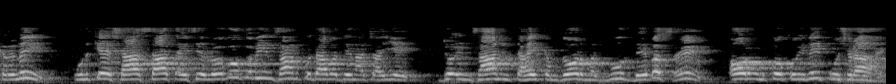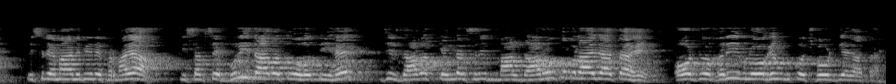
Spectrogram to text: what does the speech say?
کرے، نہیں۔ ان کے ساتھ ساتھ ایسے لوگوں کو بھی انسان کو دعوت دینا چاہیے جو انسان انتہائی کمزور، مضبوط، بے بس ہیں اور ان کو کوئی نہیں پوچھ رہا ہے۔ اس لیے ہمارے نبی نے فرمایا کہ سب سے بری دعوت وہ ہوتی ہے جس دعوت کے اندر صرف مالداروں کو بلایا جاتا ہے اور جو غریب لوگ ہیں ان کو چھوڑ دیا جاتا ہے۔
